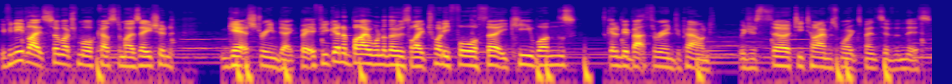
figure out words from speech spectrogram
If you need like so much more customization, get a Stream Deck. But if you're going to buy one of those like 24, 30 key ones, it's going to be about £300, which is 30 times more expensive than this.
